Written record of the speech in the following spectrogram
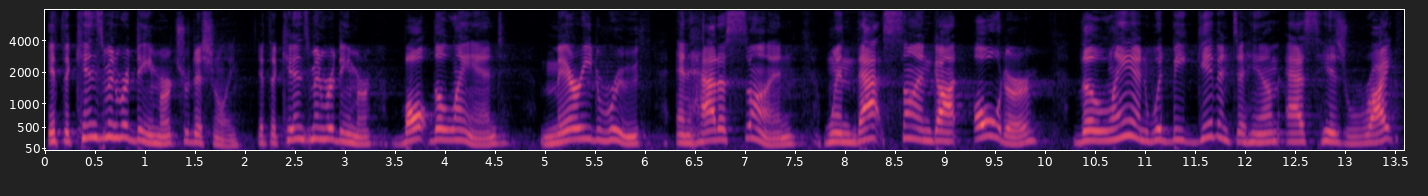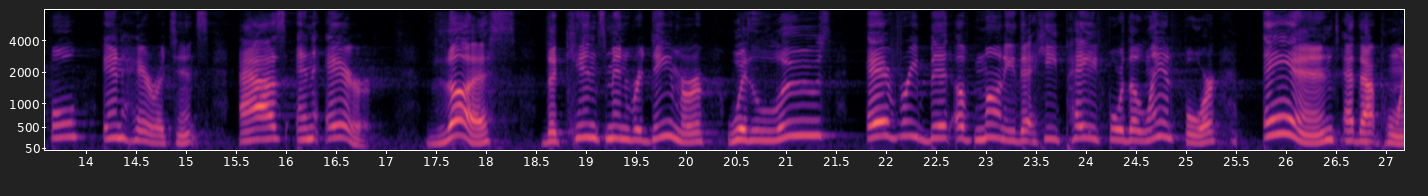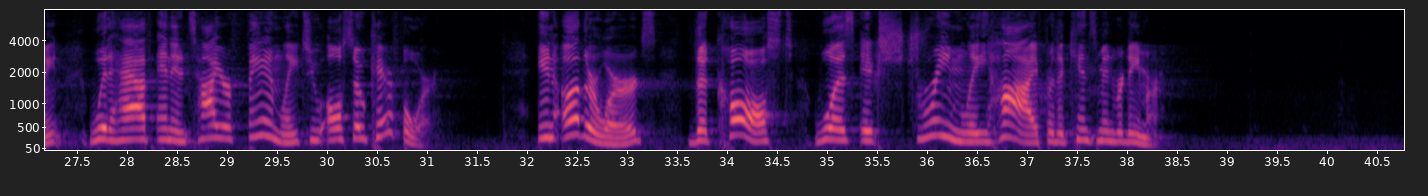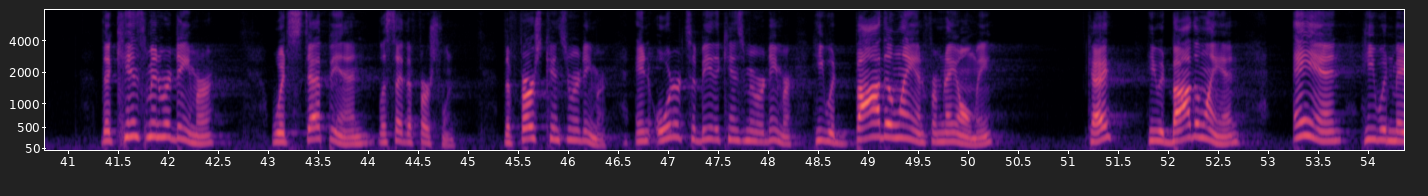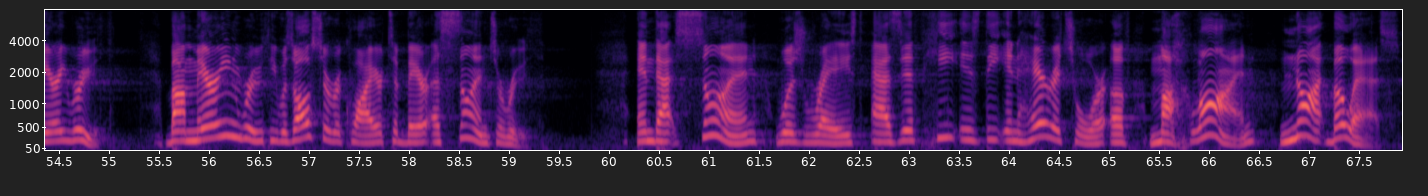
If the kinsman redeemer, traditionally, if the kinsman redeemer bought the land, married Ruth, and had a son, when that son got older, the land would be given to him as his rightful inheritance as an heir. Thus, the kinsman redeemer would lose every bit of money that he paid for the land for, and at that point, would have an entire family to also care for. In other words, the cost was extremely high for the kinsman redeemer. The kinsman redeemer would step in, let's say the first one, the first kinsman redeemer. In order to be the kinsman redeemer, he would buy the land from Naomi, okay? He would buy the land and he would marry Ruth. By marrying Ruth, he was also required to bear a son to Ruth. And that son was raised as if he is the inheritor of Mahlon, not Boaz.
